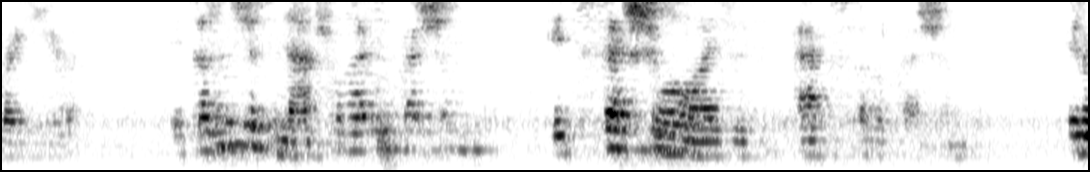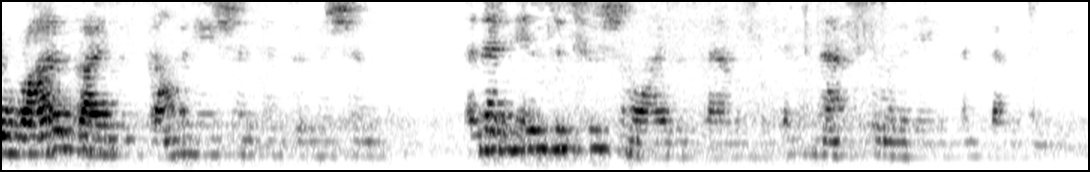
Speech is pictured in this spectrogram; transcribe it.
right here. It doesn't just naturalize oppression, it sexualizes acts of oppression. It eroticizes domination and submission, and then institutionalizes them as masculinity and femininity.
